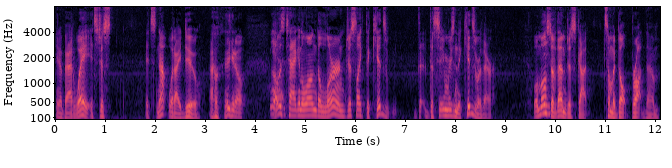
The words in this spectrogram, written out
in a bad way. It's just it's not what I do. I, you know, I was tagging along to learn just like the kids the, the same reason the kids were there. Well, most mm. of them just got some adult brought them.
